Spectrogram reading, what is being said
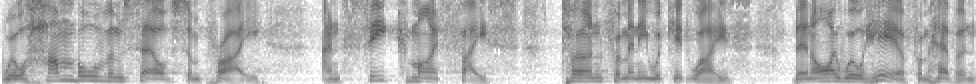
will humble themselves and pray and seek my face, turn from any wicked ways, then I will hear from heaven.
